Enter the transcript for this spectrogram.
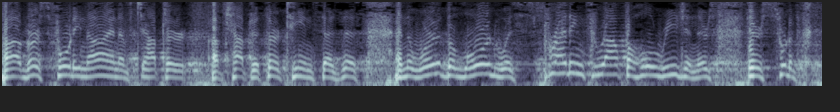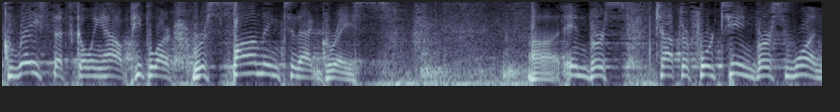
Uh, verse 49 of chapter, of chapter 13 says this, And the word of the Lord was spreading throughout the whole region. There's, there's sort of grace that's going out. People are responding to that grace. Uh, in verse chapter 14, verse 1,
